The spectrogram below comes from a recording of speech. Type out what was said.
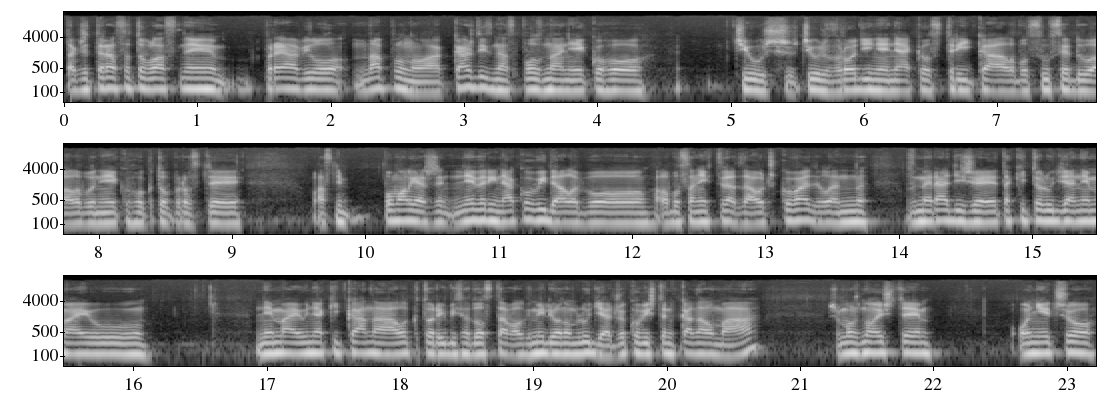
takže teraz sa to vlastne prejavilo naplno a každý z nás pozná niekoho, či už, či už v rodine nejakého strýka, alebo susedu, alebo niekoho, kto proste vlastne pomaly až neverí na COVID alebo, alebo sa nechce dať zaočkovať, len sme radi, že takíto ľudia nemajú, nemajú nejaký kanál, ktorý by sa dostával k miliónom ľudí. A Djokovic ten kanál má, že možno ešte o niečo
